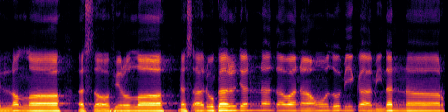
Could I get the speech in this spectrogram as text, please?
إلا الله. أستغفر الله. نسألك الجنة ونعوذ بك من النار.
